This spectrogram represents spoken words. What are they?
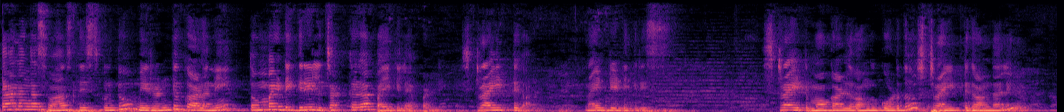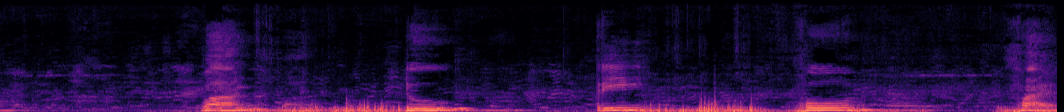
నిదానంగా శ్వాస తీసుకుంటూ మీ రెండు కాళ్ళని తొంభై డిగ్రీలు చక్కగా పైకి లేపండి. స్ట్రైట్గా. నైంటీ డిగ్రీస్. స్ట్రైట్ మోకాళ్ళు వంగకూడదు స్ట్రైట్గా ఉండాలి. One two three four five.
